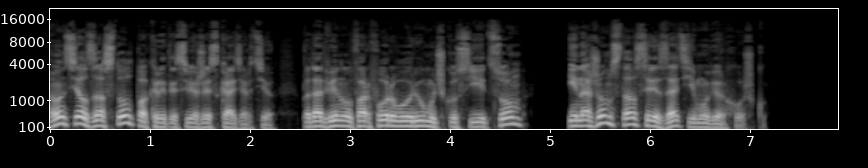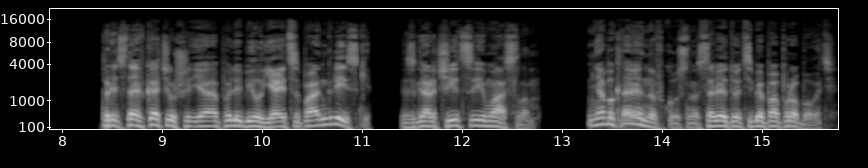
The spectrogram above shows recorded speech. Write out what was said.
Он сел за стол, покрытый свежей скатертью, пододвинул фарфоровую рюмочку с яйцом и ножом стал срезать ему верхушку. «Представь, Катюша, я полюбил яйца по-английски, с горчицей и маслом. Необыкновенно вкусно, советую тебе попробовать.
